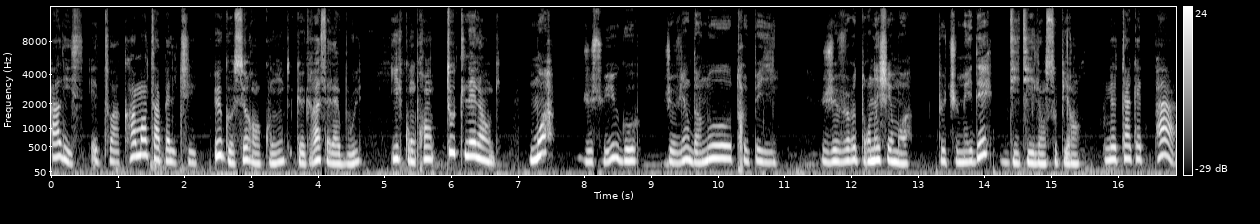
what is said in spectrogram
Alice. Et toi, comment t'appelles-tu? Hugo se rend compte que grâce à la boule, il comprend toutes les langues. Moi, je suis Hugo. Je viens d'un autre pays. Je veux retourner chez moi. Peux-tu m'aider? dit-il en soupirant. Ne t'inquiète pas,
